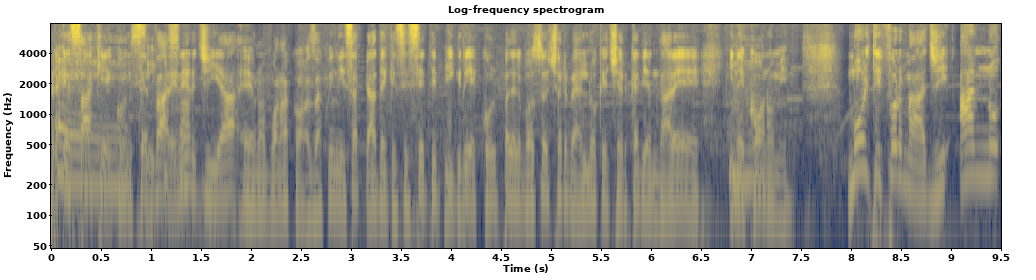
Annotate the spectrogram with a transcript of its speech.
Perché Eh, sa che conservare sì, lo so. energia è una buona cosa. Quindi sappiate che se siete pigri è colpa del vostro cervello che cerca di andare in Mhm. economy. Molti formaggi hanno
